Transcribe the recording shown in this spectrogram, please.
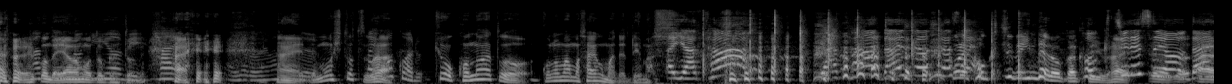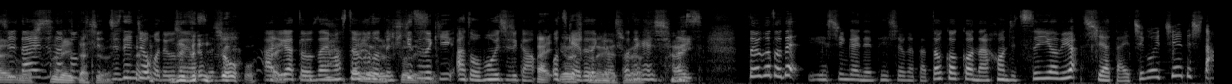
す。今度は山本君とね。はい。はい。ありがとうございます。はい、でもう一つは。今日この後このまま最後まで出ます。あ、やったー。やったー。大事なお知らせ。これ告知でいいんだろうかっていう。告知ですよ、はい。大事あ大事な告知。事前情報でございます。事前情報。ありがとうございます、はいということで引き続きあともう1時間はい。お付き合いいただきます、お願いしま、す。す。ということでえ新概念提唱型投稿コーナー本日水曜日はシアター一期一会でした。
